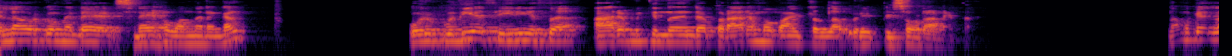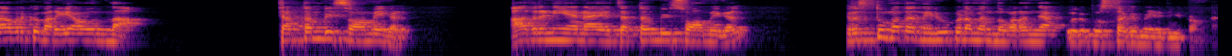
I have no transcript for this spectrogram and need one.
എല്ലാവർക്കും എന്റെ സ്നേഹവന്ദനങ്ങൾ. ഒരു പുതിയ സീരീസ് ആരംഭിക്കുന്നതിന്റെ പ്രാരംഭമായിട്ടുള്ള ഒരു എപ്പിസോഡാണിത് നമുക്ക് എല്ലാവർക്കും അറിയാവുന്ന ചട്ടമ്പി സ്വാമികൾ ആദരണീയനായ ചട്ടമ്പി സ്വാമികൾ ക്രിസ്തുമത നിരൂപണം എന്ന് പറഞ്ഞ ഒരു പുസ്തകം എഴുതിയിട്ടുണ്ട്.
